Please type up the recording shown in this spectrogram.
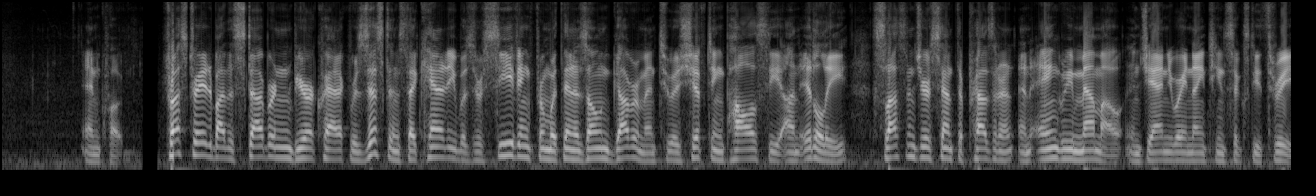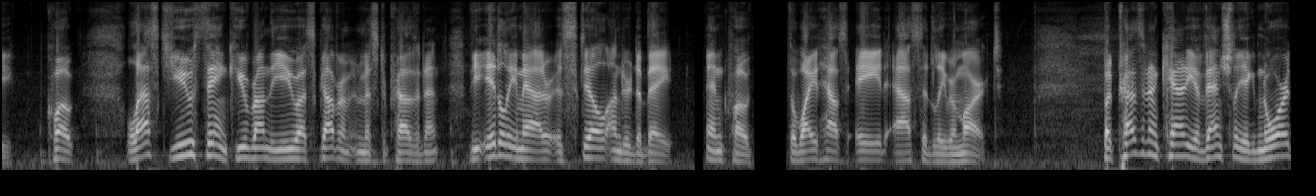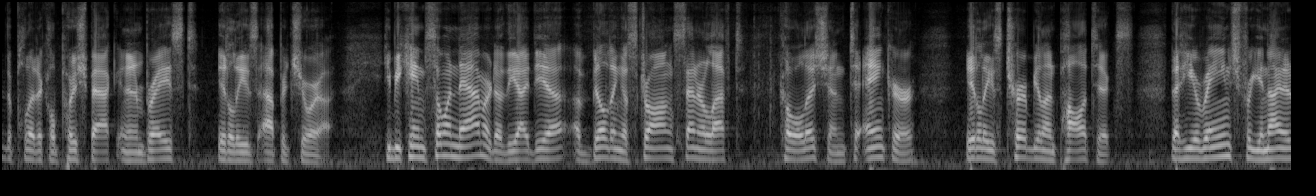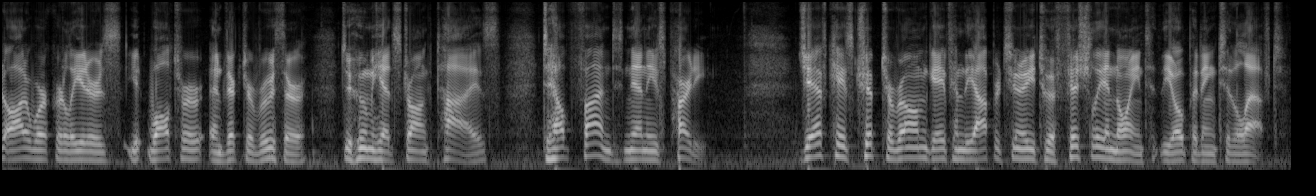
End quote. Frustrated by the stubborn bureaucratic resistance that Kennedy was receiving from within his own government to his shifting policy on Italy, Schlesinger sent the president an angry memo in January 1963. Quote, Lest you think you run the U.S. government, Mr. President, the Italy matter is still under debate. End quote, the White House aide acidly remarked. But President Kennedy eventually ignored the political pushback and embraced Italy's apertura. He became so enamored of the idea of building a strong center left coalition to anchor Italy's turbulent politics that he arranged for United Auto Worker leaders Walter and Victor Reuther, to whom he had strong ties, to help fund Nenni's party. JFK's trip to Rome gave him the opportunity to officially anoint the opening to the left.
